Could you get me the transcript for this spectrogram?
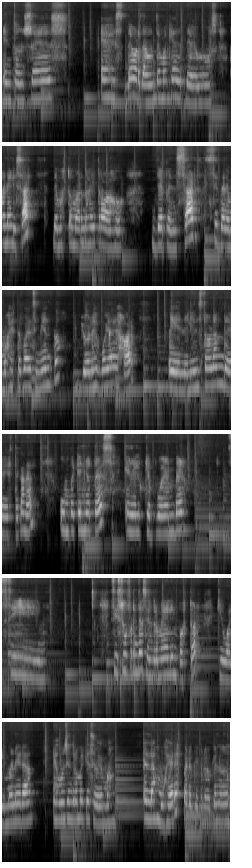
Entonces, es de verdad un tema que debemos analizar, debemos tomarnos el trabajo de pensar si tenemos este padecimiento. Yo les voy a dejar en el Instagram de este canal un pequeño test en el que pueden ver si, si sufren del síndrome del impostor, que igual manera es un síndrome que se ve más en las mujeres, pero que creo que no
